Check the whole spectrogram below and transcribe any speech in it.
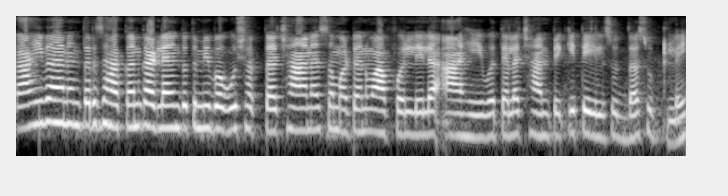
काही वेळानंतर झाकण काढल्यानंतर तुम्ही बघू शकता छान असं मटण वाफवलेलं आहे व त्याला छानपैकी तेलसुद्धा सुटलंय.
